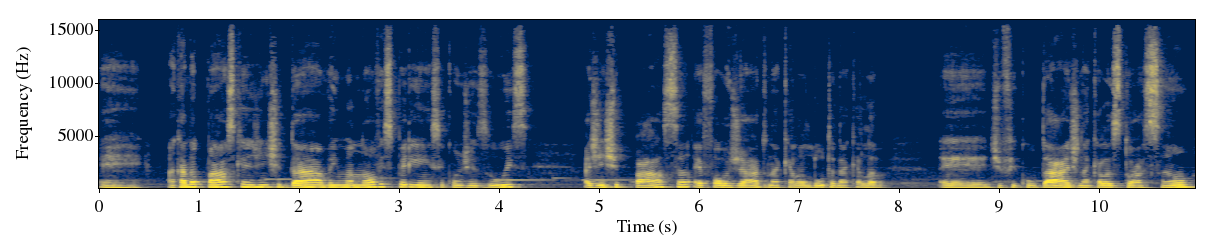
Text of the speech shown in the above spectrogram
É, a cada passo que a gente dá, vem uma nova experiência com Jesus, a gente passa, é forjado naquela luta, naquela é, dificuldade, naquela situação,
